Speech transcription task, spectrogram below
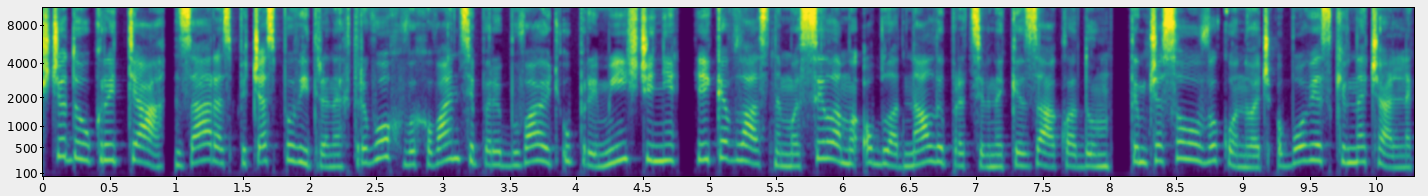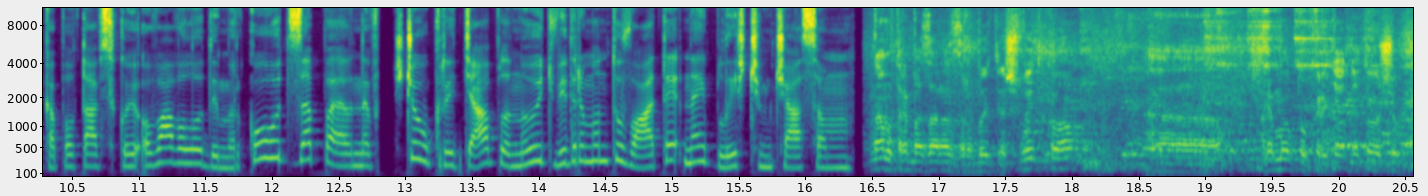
Щодо укриття, зараз під час повітряних тривог вихованці перебувають у приміщенні, яке власними силами обладнали працівники закладу. Тимчасово виконувач обов'язків начальника Полтавської ОВА Володимир Когут запевнив, що укриття планують відремонтувати найближчим часом. Нам треба зараз зробити швидко е, ремонт укриття для того, щоб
